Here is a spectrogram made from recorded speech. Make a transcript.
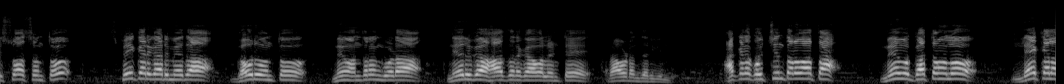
విశ్వాసంతో స్పీకర్ గారి మీద గౌరవంతో మేమందరం కూడా నేరుగా హాజరు కావాలంటే రావడం జరిగింది. అక్కడికి వచ్చిన తర్వాత మేము గతంలో లేఖల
